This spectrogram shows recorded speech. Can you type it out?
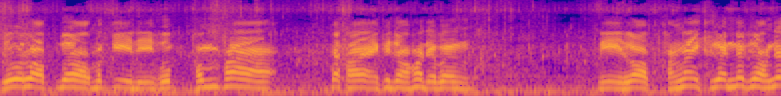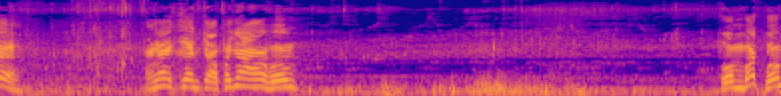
อยู่รอบนอกเมื่อกี้นี่ผมผมพาไปถ่ายให้พี่น้องเขาเดี๋ยวเบิงนี่รอบข้างในเขื่อนนะพี่น้องเด้อข้างในเขื่อนเจ้าพระยาครับผมท่วมหมดผม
